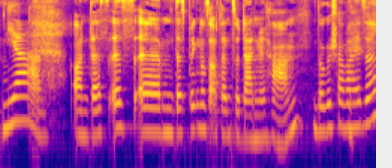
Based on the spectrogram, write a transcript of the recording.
Ja. Und das ist, ähm, das bringt uns auch dann zu Daniel Hahn, logischerweise.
